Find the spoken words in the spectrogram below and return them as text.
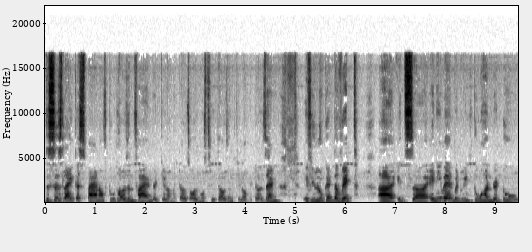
this is like a span of 2,500 kilometers, almost 3,000 kilometers. And if you look at the width, uh, it's uh, anywhere between 200 to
